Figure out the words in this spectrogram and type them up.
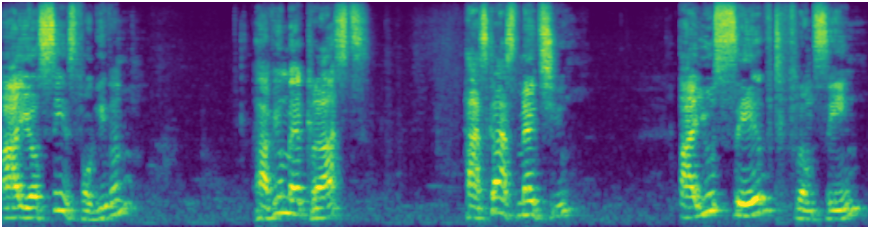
Are your sins forgiven? Have you met Christ? Has Christ met you? Are you saved from sin?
